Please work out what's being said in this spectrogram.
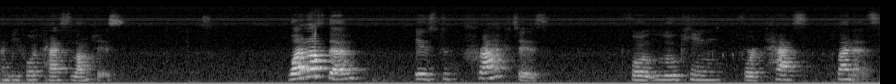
and before TESS launches. One of them is to practice for looking for TESS planets.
